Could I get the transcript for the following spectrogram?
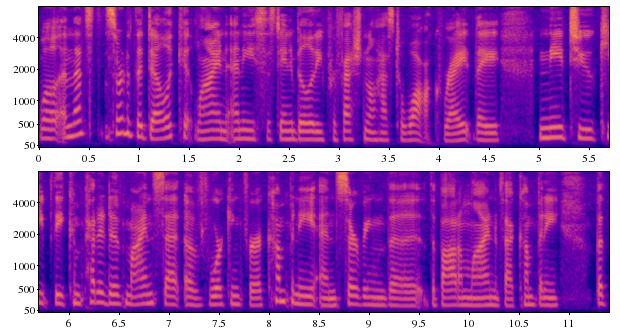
well, and that's sort of the delicate line any sustainability professional has to walk, right? They need to keep the competitive mindset of working for a company and serving the the bottom line of that company, but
